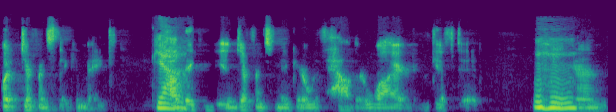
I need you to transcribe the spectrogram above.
what difference they can make, Yeah. how they can be a difference maker with how they're wired and gifted, Mhm. and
